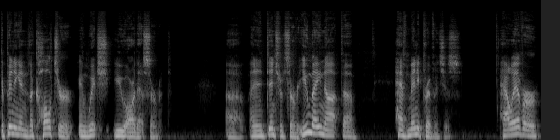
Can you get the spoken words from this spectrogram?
depending on the culture in which you are that servant, uh, an indentured servant, you may not uh, have many privileges. However,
